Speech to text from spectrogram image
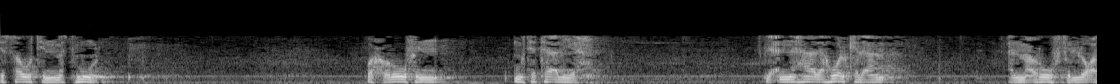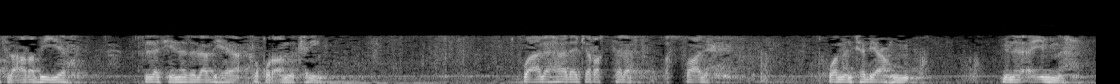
بصوت مسموع وحروف متتالية لأن هذا هو الكلام المعروف في اللغة العربية التي نزل بها القرآن الكريم. وعلى هذا جرى السلف الصالح ومن تبعهم من الأئمة.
